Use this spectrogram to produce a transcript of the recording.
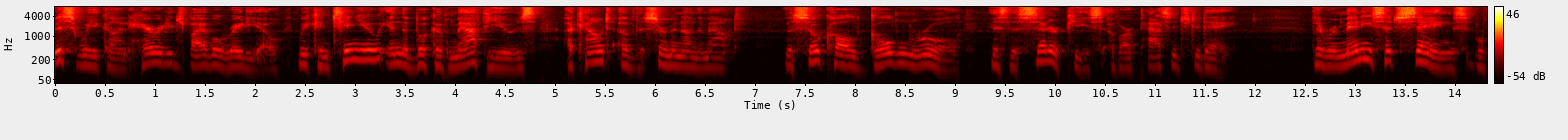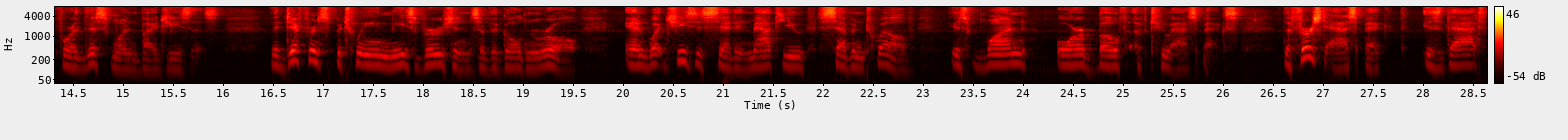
This week on Heritage Bible Radio, we continue in the book of Matthew's account of the Sermon on the Mount. The so called Golden Rule is the centerpiece of our passage today. There were many such sayings before this one by Jesus. The difference between these versions of the Golden Rule and what Jesus said in Matthew 7:12 is one or both of two aspects. The first aspect is that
